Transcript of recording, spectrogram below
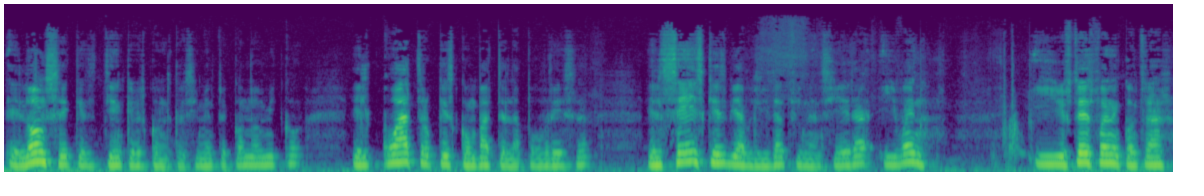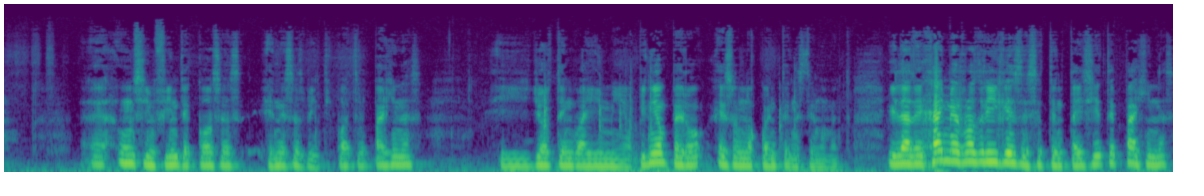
el 11 que tiene que ver con el crecimiento económico, el 4 que es combate a la pobreza, el 6 que es viabilidad financiera y bueno, y ustedes pueden encontrar eh, un sinfín de cosas en esas 24 páginas y yo tengo ahí mi opinión, pero eso no cuenta en este momento. Y la de Jaime Rodríguez de 77 páginas,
